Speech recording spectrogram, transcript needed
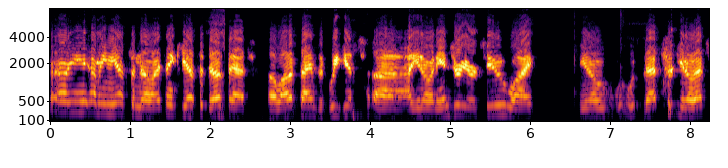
Well, I mean, yes and no. I think yes, it does that. A lot of times, if we get uh, you know an injury or two, why you know that's you know that's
